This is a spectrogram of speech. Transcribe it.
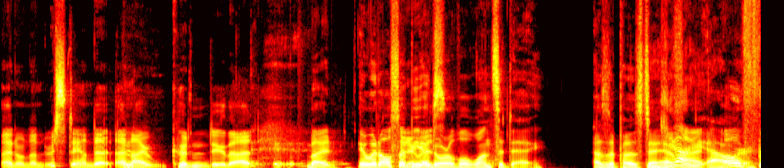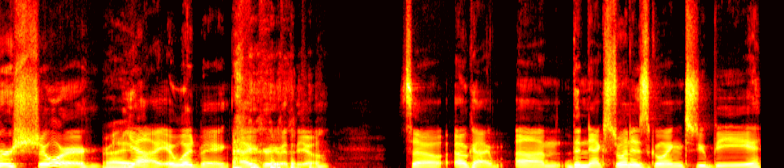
I don't understand it and I couldn't do that but It would also be adorable once a day, as opposed to every yeah hour. oh for sure Right? yeah it would be I agree with you so okay um the next one is going to be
